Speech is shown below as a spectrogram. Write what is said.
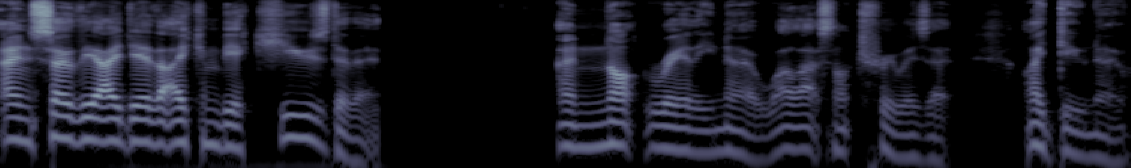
And so the idea that I can be accused of it and not really know. Well, that's not true, is it? I do know.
